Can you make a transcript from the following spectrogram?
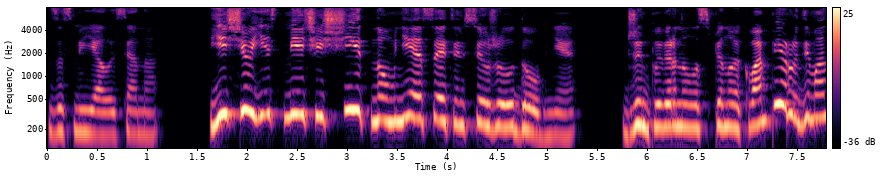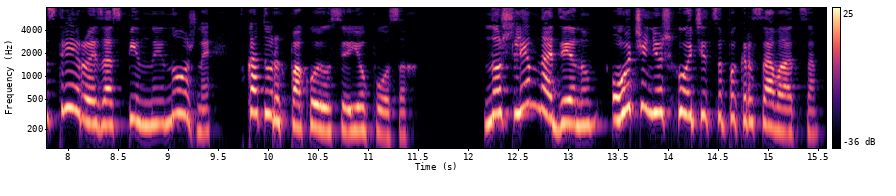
засмеялась она. Еще есть меч и щит, но мне с этим все же удобнее. Джим повернула спиной к вампиру, демонстрируя за спинные ножны, в которых покоился ее посох. Но шлем надену, очень уж хочется покрасоваться.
